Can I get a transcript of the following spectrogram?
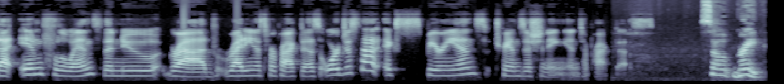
that influence the new grad readiness for practice or just that experience transitioning into practice? So, great.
